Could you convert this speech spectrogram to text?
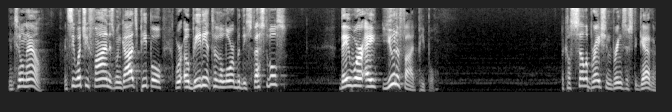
Until now. And see, what you find is when God's people were obedient to the Lord with these festivals, they were a unified people. Because celebration brings us together,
